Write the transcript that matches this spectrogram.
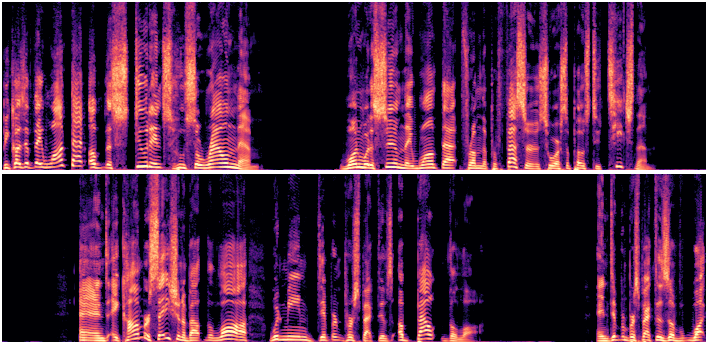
Because if they want that of the students who surround them, one would assume they want that from the professors who are supposed to teach them. And a conversation about the law would mean different perspectives about the law and different perspectives of what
